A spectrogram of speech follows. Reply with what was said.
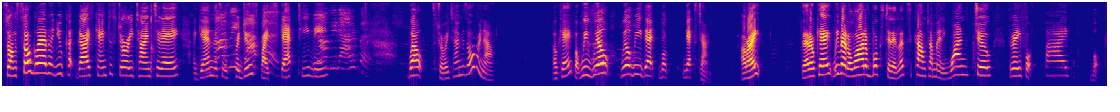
So I'm so glad that you guys came to story time today. Again, this was produced by Scat TV. Now read out of it. Well, story time is over now. Okay? But we will we'll read that book next time. All right? Is that okay? We read a lot of books today. Let's count how many. One, two, three, four, five books.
